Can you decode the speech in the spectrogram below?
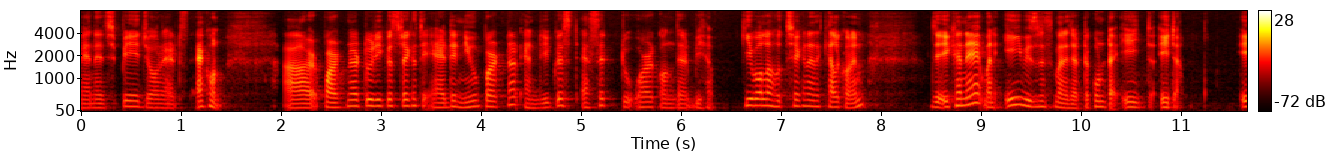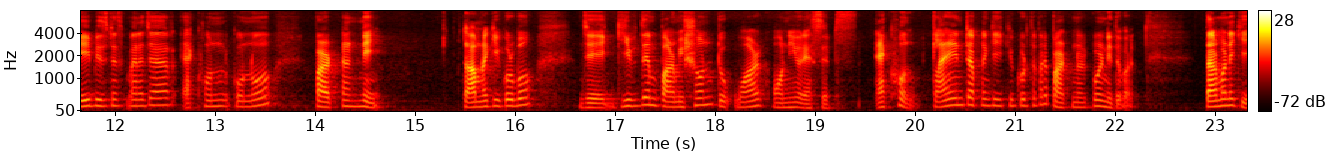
manage page or ads এখন, আর পার্টনার টু রিকোয়েস্টের ক্ষেত্রে add a new partner and request asset to work on their behalf কী বলা হচ্ছে এখানে? খেয়াল করেন যে এখানে মানে এই বিজনেস ম্যানেজারটা কোনটা? এইটা এইটা। এই বিজনেস ম্যানেজার এখন কোনো পার্টনার নেই। তো আমরা কি করব? যে give them permission to work on your assets এখন ক্লায়েন্ট আপনাকে কী করতে পারে? পার্টনার করে নিতে পারে। তার মানে কি?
